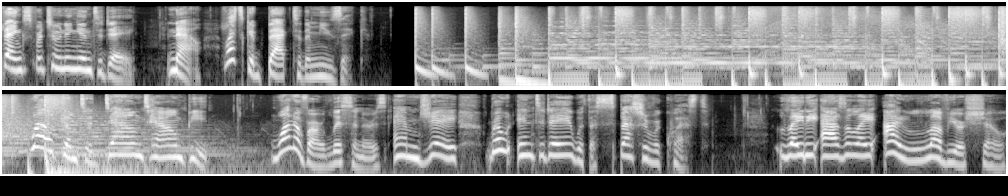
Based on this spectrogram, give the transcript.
Thanks for tuning in today. Now, let's get back to the music. Welcome to Downtown Beat. One of our listeners, MJ, wrote in today with a special request. Lady Azalea, I love your show.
